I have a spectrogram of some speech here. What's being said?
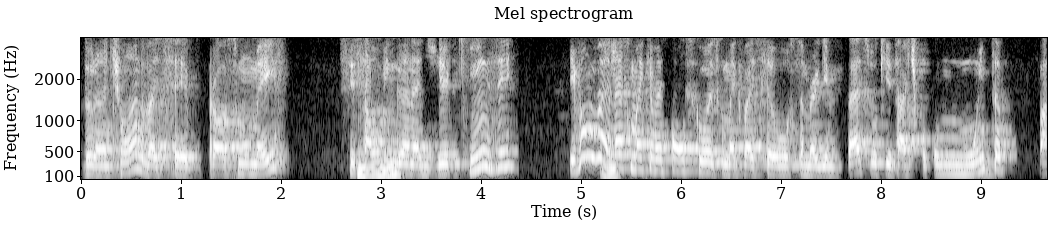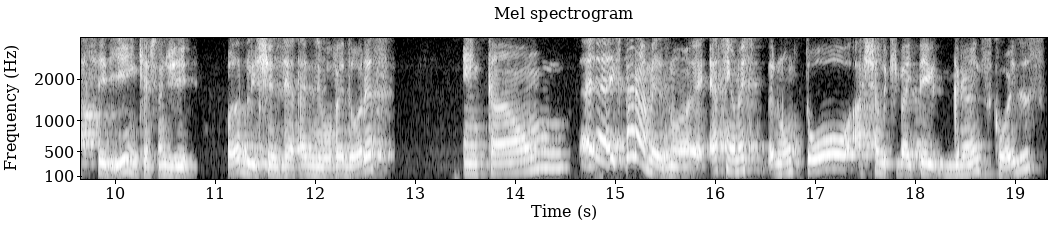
durante um ano, vai ser próximo mês. Se salvo uhum. engano, é dia 15. E vamos ver, né, Isso. né, como é que vai ser as coisas, como é que vai ser o Summer Game Festival, que tá, tipo, com muita parceria em questão de publishers e até desenvolvedoras. Então, é, é esperar mesmo. É, assim, eu não, eu não tô achando que vai ter grandes coisas,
